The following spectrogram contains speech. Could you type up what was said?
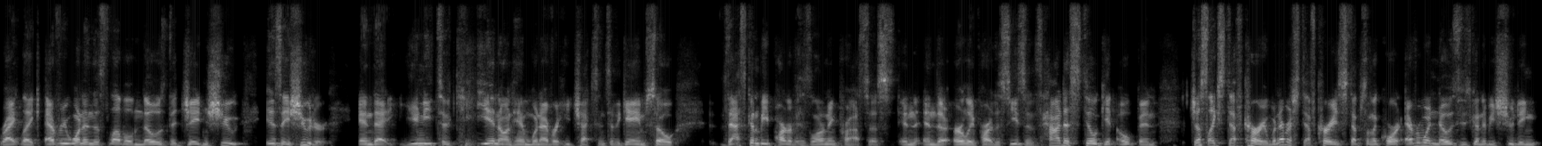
right? Like everyone in this level knows that Jaden Schutt is a shooter and that you need to key in on him whenever he checks into the game. So that's going to be part of his learning process in, in the early part of the season is how to still get open, just like Steph Curry. Whenever Steph Curry steps on the court, everyone knows he's going to be shooting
